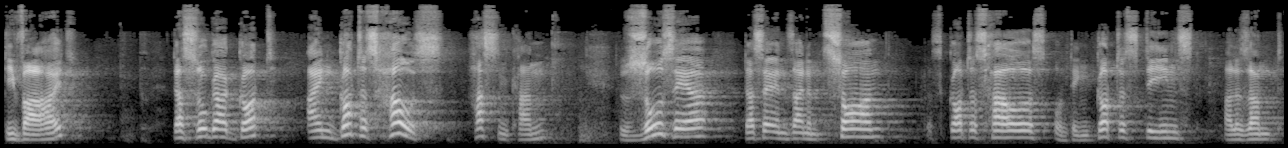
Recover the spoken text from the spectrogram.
Die Wahrheit, dass sogar Gott ein Gotteshaus hassen kann, so sehr, dass er in seinem Zorn das Gotteshaus und den Gottesdienst allesamt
